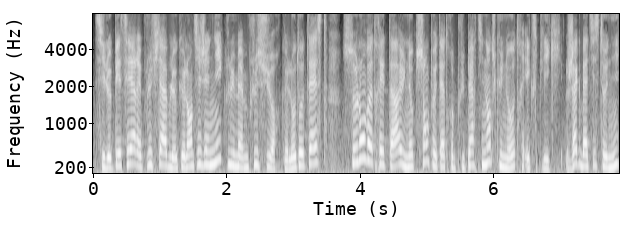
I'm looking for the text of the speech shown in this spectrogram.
Si le PCR est plus fiable que l'antigénique, lui-même plus sûr que l'autotest, selon votre état, une option peut être plus pertinente qu'une autre, explique Jacques Battistoni,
